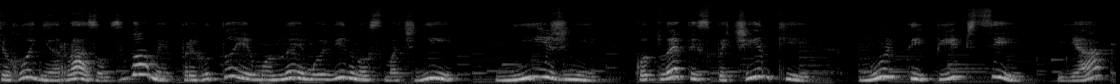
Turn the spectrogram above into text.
Сьогодні разом з вами приготуємо неймовірно смачні, ніжні котлети з печінки мультипічці. Як?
